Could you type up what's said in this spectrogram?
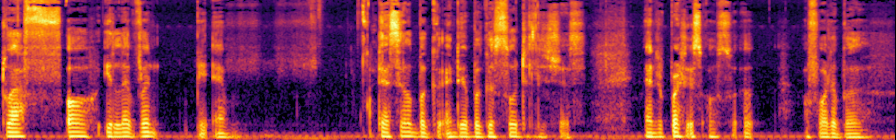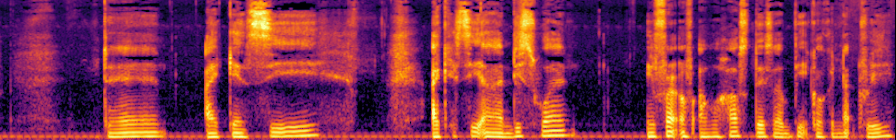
12 or 11 p.m. They sell burger and their burger so delicious, and the price is also uh, affordable. Then I can see, I can see uh this one, in front of our house. There's a big coconut tree,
